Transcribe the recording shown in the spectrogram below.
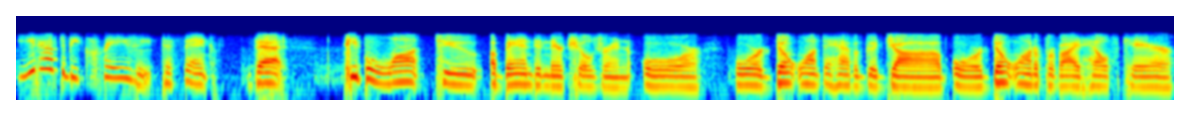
You'd have to be crazy to think that people want to abandon their children or or don't want to have a good job or don't want to provide health care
